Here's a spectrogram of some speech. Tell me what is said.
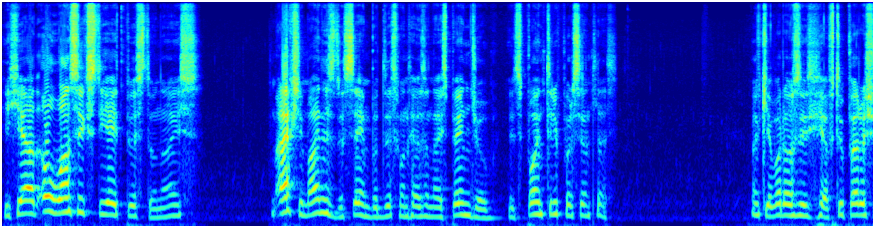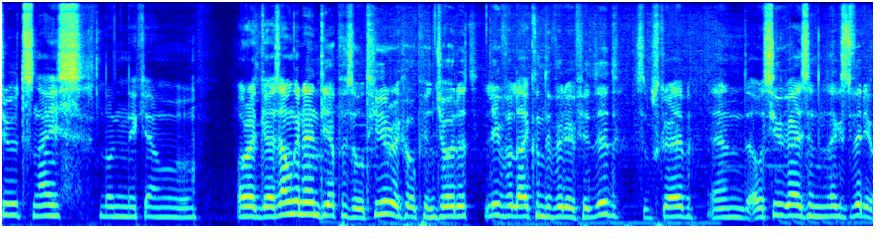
He had- oh, 168 pistol, nice. Actually, mine is the same, but this one has a nice paint job. It's 0.3% less. Okay, what else did he have? Two parachutes, nice. Long neck ammo. Alright guys, I'm gonna end the episode here. I hope you enjoyed it. Leave a like on the video if you did, subscribe, and I'll see you guys in the next video.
